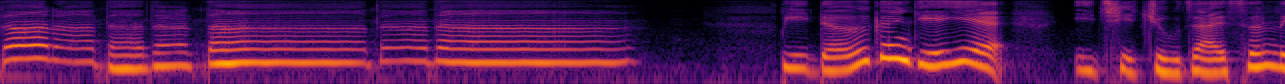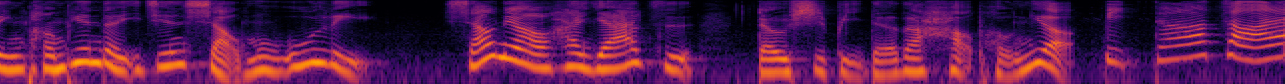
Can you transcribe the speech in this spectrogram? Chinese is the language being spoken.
哒哒哒哒哒哒。彼得跟爷爷一起住在森林旁边的一间小木屋里。小鸟和鸭子都是彼得的好朋友。彼得，早安！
